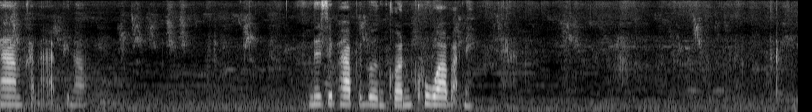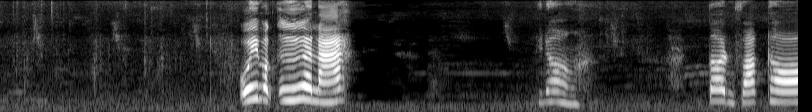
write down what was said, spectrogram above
งามขนาดพี่น้องเดี๋ยวสิพาไปเบิ่งค้อนครัวบัดนี้ ยบักอื้อนะ พี่น้อง ต้นฟักทอ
